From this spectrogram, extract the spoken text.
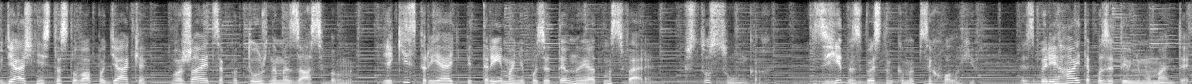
Вдячність та слова подяки вважаються потужними засобами, які сприяють підтриманню позитивної атмосфери в стосунках, згідно з висновками психологів. Зберігайте позитивні моменти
